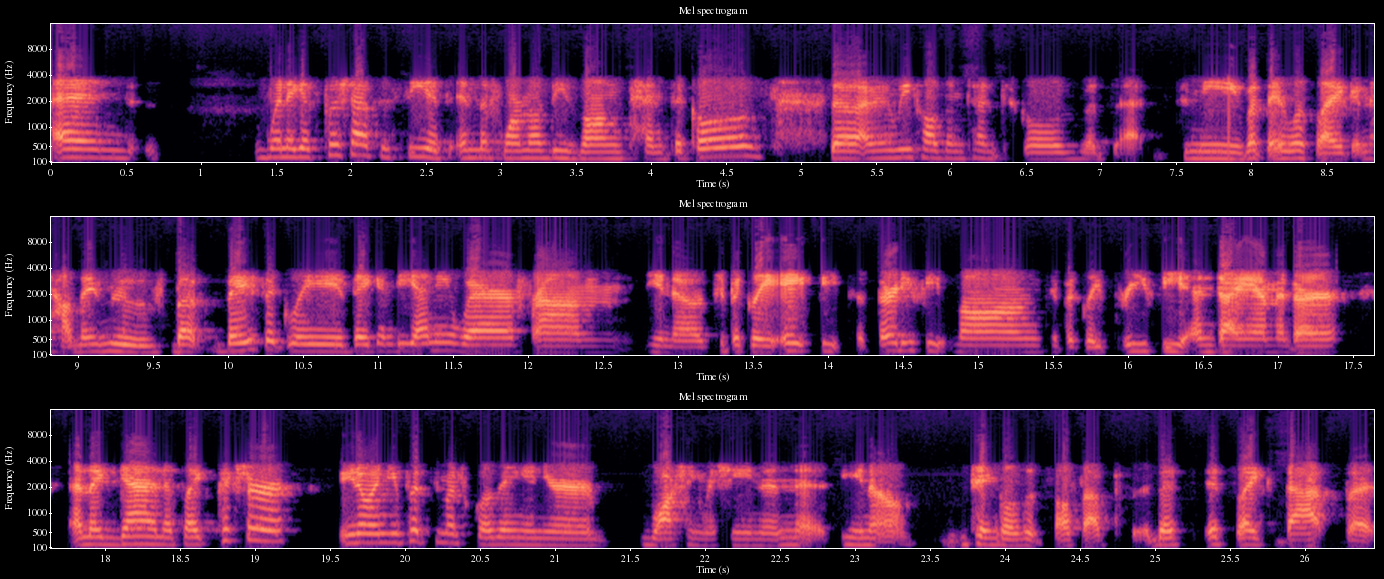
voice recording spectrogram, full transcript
And when it gets pushed out to sea, it's in the form of these long tentacles. So, I mean, we call them tentacles, but to me, what they look like and how they move. But basically, they can be anywhere from you know, typically eight feet to 30 feet long, typically three feet in diameter. And again, it's like picture, you know, when you put too much clothing in your washing machine and it, you know, tangles itself up. It's, it's like that, but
